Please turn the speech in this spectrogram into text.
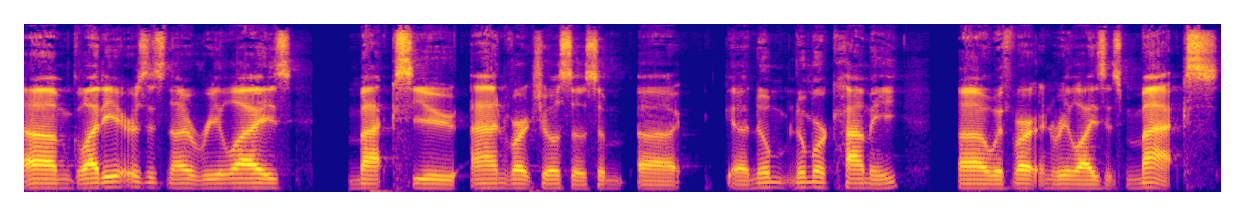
Um, Gladiators is now realize Max U and Virtuoso. So uh, uh, no no more Kami uh, with Vert and realize it's Max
